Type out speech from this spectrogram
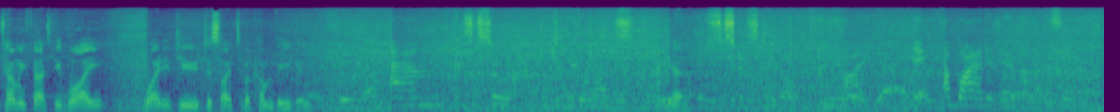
tell me firstly, why why did you decide to become vegan? Um, because I saw what happened to the and Yeah. I it was disgusting and why, it, uh, why I didn't know about it before.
